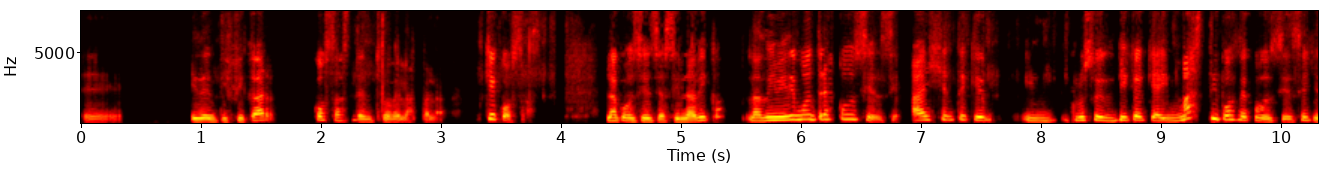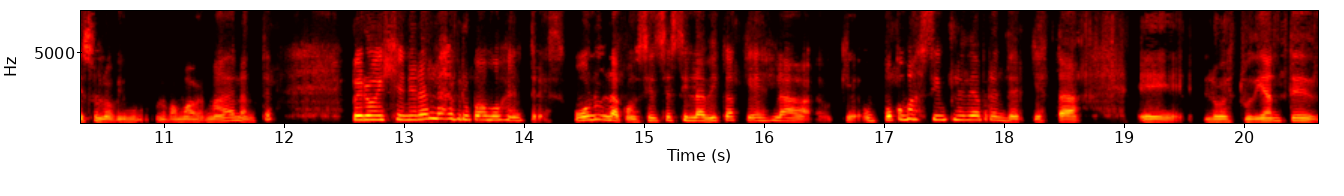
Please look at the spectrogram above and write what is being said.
eh, identificar cosas dentro de las palabras. ¿Qué cosas? La conciencia silábica, la dividimos en tres conciencias. Hay gente que incluso indica que hay más tipos de conciencia, y eso lo, vamos a ver más adelante, pero en general las agrupamos en tres. Uno, la conciencia silábica, que es la que un poco más simple de aprender, que está eh, los estudiantes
